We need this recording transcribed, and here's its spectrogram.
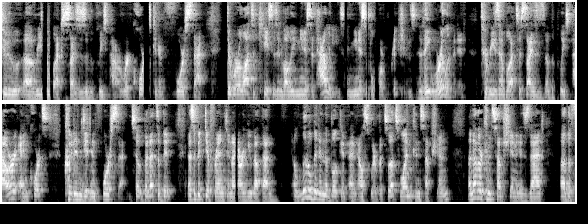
to uh, reasonable exercises of the police power, where courts could enforce that. There were lots of cases involving municipalities and municipal corporations. They were limited to reasonable exercises of the police power, and courts could and did enforce that. So, but that's a bit that's a bit different, and I argue about that a little bit in the book and, and elsewhere. But so that's one conception. Another conception is that uh, the,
